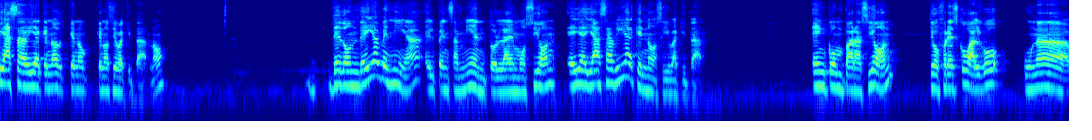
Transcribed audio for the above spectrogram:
ya sabía que no, que, no, que no se iba a quitar, ¿no? De donde ella venía, el pensamiento, la emoción, ella ya sabía que no se iba a quitar. En comparación, te ofrezco algo, una,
